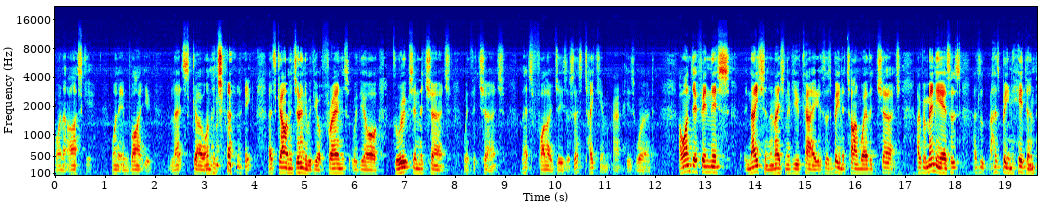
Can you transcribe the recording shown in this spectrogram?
I want to ask you, I want to invite you. Let's go on a journey. Let's go on a journey with your friends, with your groups in the church, with the church. Let's follow Jesus. Let's take him at his word. I wonder if in this nation, the nation of UK, there's been a time where the church, over many years, has, has, has been hidden.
